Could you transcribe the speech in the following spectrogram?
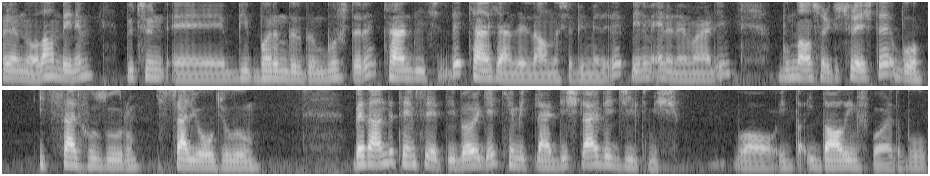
Önemli olan benim bütün e, bir barındırdığım burçların kendi içinde kendi kendileriyle anlaşabilmeleri. Benim en önem verdiğim bundan sonraki süreçte bu. İçsel huzurum, içsel yolculuğum. Bedende temsil ettiği bölge kemikler, dişler ve ciltmiş. Wow, iddia, iddialıymış bu arada. Bu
